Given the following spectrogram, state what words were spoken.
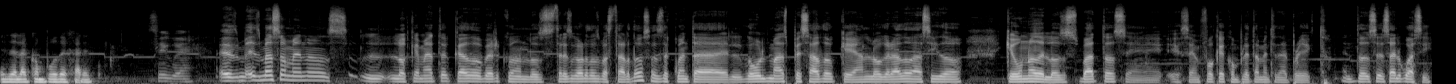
el de la compu de Jared. Sí, güey. Es, es más o menos lo que me ha tocado ver con los tres gordos bastardos. Haz de cuenta, el goal más pesado que han logrado ha sido que uno de los vatos eh, eh, se enfoque completamente en el proyecto. Entonces, algo así.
